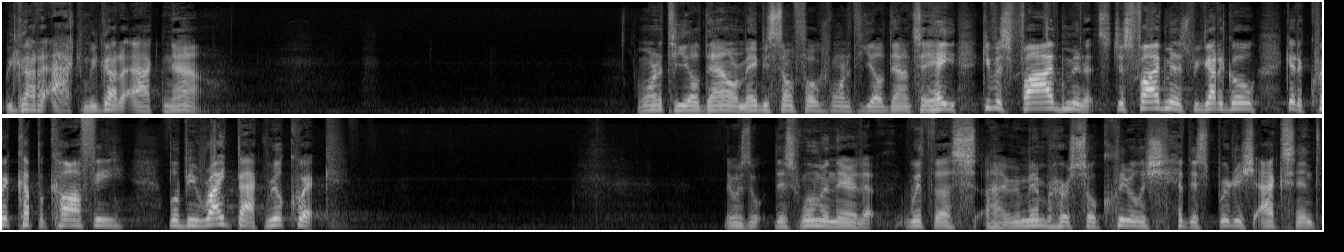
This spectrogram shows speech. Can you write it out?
We got to act, and we got to act now. I wanted to yell down, or maybe some folks wanted to yell down and say, hey, give us five minutes, just five minutes. We got to go get a quick cup of coffee. We'll be right back, real quick. There was this woman there that with us. I remember her so clearly. She had this British accent,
